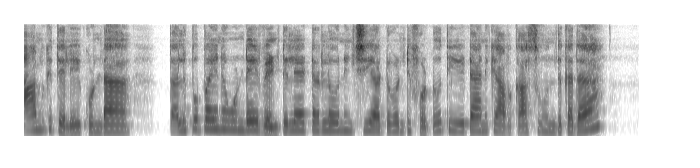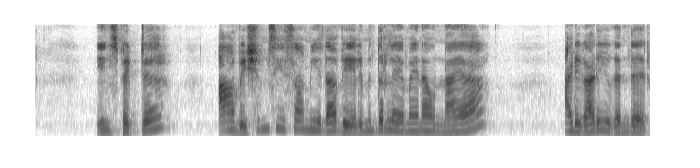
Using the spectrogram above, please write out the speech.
ఆమెకు తెలియకుండా తలుపు పైన ఉండే వెంటిలేటర్లో నుంచి అటువంటి ఫోటో తీయటానికి అవకాశం ఉంది కదా? ఇన్స్పెక్టర్ ఆ విషం సీసా మీద వేలిముద్రలు ఏమైనా ఉన్నాయా? అడిగాడు యుగంధర్.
